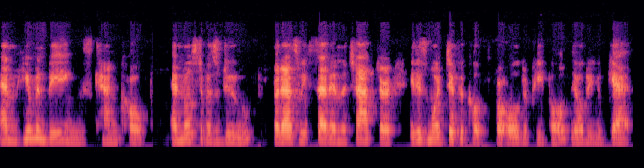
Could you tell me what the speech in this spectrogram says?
And human beings can cope, and most of us do. But as we said in the chapter, it is more difficult for older people, the older you get,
